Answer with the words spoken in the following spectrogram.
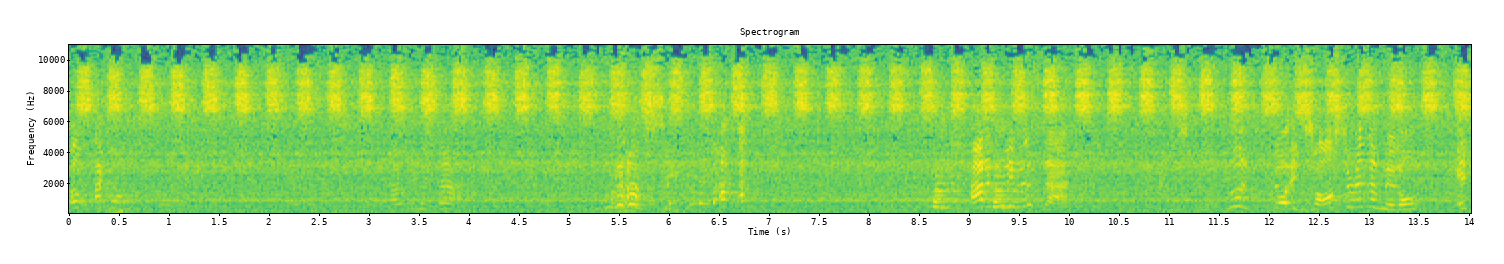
Oh, I won. How did we miss that? Look, the exhauster in the middle, it's,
